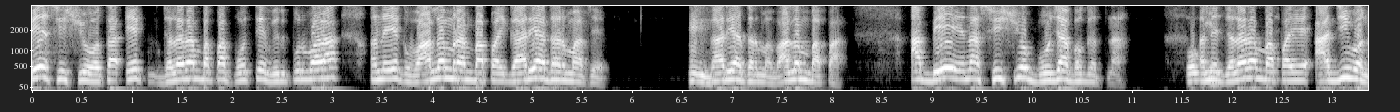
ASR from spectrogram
બે શિષ્યો હતા. એક જલારામ બાપા પોતે વીરપુર વાળા અને એક વાલમરામ બાપા એ ગારિયાધરમાં છે. ગારિયાધરમાં વાલમ બાપા. આ બે એના શિષ્યો ભોજા ભગતના. અને જલારામ બાપા એ આજીવન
